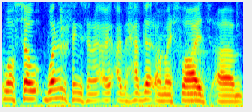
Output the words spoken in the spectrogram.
well, so one of the things, and I, I have that on my slides, um,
